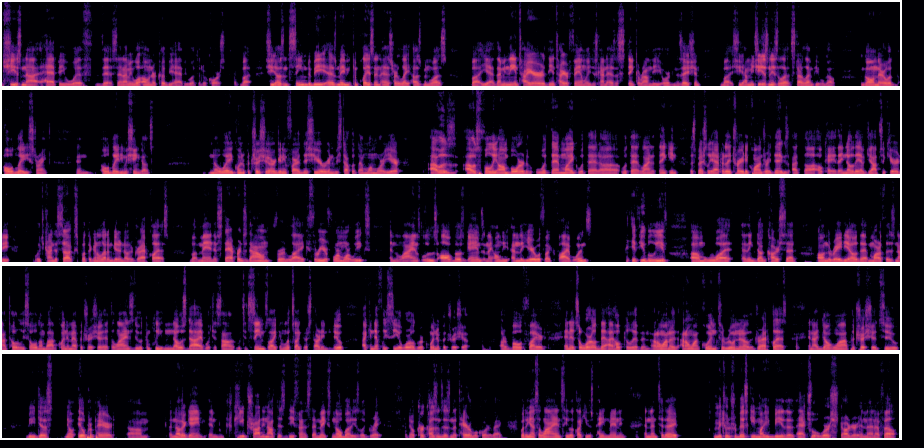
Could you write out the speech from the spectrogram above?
she's not happy with this. And I mean, what owner could be happy with it, of course, but she doesn't seem to be as maybe complacent as her late husband was. But yeah, I mean, the entire the entire family just kind of has a stink around the organization. But she, I mean, she just needs to let start letting people go, go in there with old lady strength and old lady machine guns no way Quinn and Patricia are getting fired this year. We're going to be stuck with them one more year. I was I was fully on board with that, Mike, with that uh with that line of thinking, especially after they traded Quandre Diggs. I thought, okay, they know they have job security, which kind of sucks, but they're gonna let him get another draft class. But man, if Stafford's down for like three or four more weeks and the Lions lose all of those games and they only end the year with like five wins, if you believe um, what I think Doug Carr said on the radio that Martha is not totally sold on Bob Quinn and Matt Patricia. If the Lions do a complete nosedive, which it sounds, which it seems like and looks like they're starting to do, I can definitely see a world where Quinn and Patricia are both fired, and it's a world that I hope to live in. I don't want to. I don't want Quinn to ruin another draft class, and I don't want Patricia to be just you know ill prepared. Um, another game and keep trotting out this defense that makes nobody's look great. You know, Kirk Cousins isn't a terrible quarterback, but against the Lions, he looked like he was Peyton Manning. And then today, Mitchell Trubisky might be the actual worst starter in the NFL.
